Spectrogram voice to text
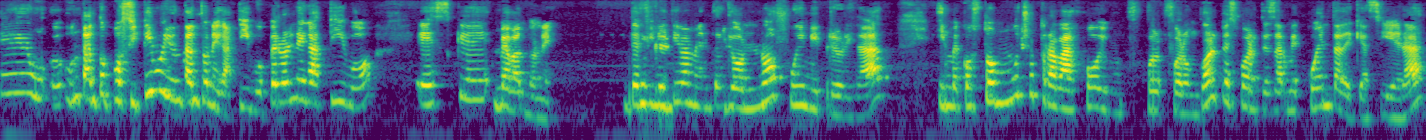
un tanto positivo y un tanto negativo, pero el negativo es que me abandoné. Definitivamente yo no fui mi prioridad y me costó mucho trabajo y fueron golpes fuertes darme cuenta de que así era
